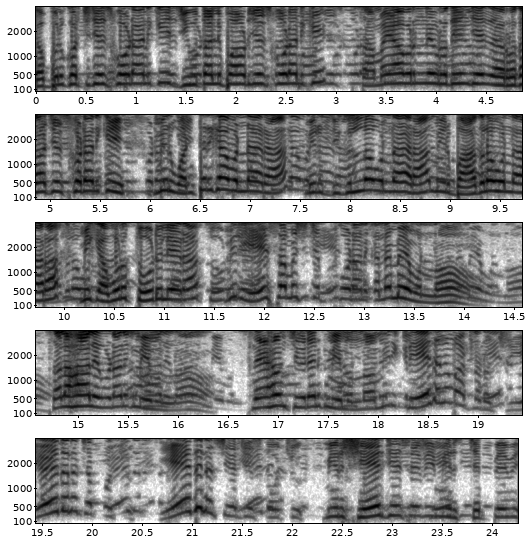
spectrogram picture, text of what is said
డబ్బులు ఖర్చు చేసుకోవడానికి జీవితాన్ని పాడు చేసుకోవడానికి సమయావరణని హృదయం చే- వృధా చేసుకోవడానికి మీరు ఒంటరిగా ఉన్నారా? మీరు దిగుల్లో ఉన్నారా? మీరు బాధలో ఉన్నారా? మీకు ఎవరు తోడు లేరా? మీరు ఏ సమస్య చెప్పుకోవడానికన్నా మేమున్నాం. సలహాలు ఇవ్వడానికి మేమున్నాం. స్నేహం చేయడానికి మేమున్నాం మీరు ఇక్కడ ఏదైనా మాట్లాడవచ్చు ఏదైనా చెప్పొచ్చు ఏదైనా షేర్ చేసుకోవచ్చు. మీరు షేర్ చేసేవి మీరు చెప్పేవి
